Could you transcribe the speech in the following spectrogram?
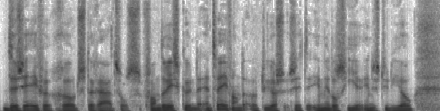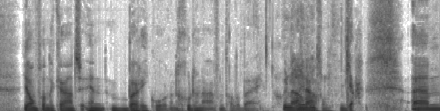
De zeven grootste raadsels van de wiskunde. En twee van de auteurs zitten inmiddels hier in de studio. Jan van der Kaats en Barry Koren. Goedenavond allebei. Goedenavond. Ja. Ehm,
